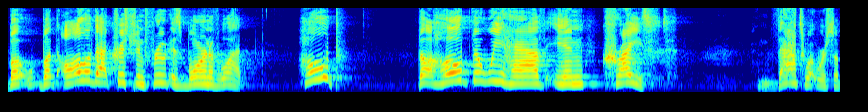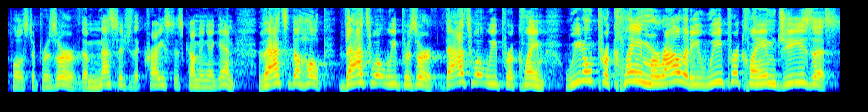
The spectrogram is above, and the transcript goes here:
But, but all of that Christian fruit is born of what? Hope. The hope that we have in Christ. That's what we're supposed to preserve the message that Christ is coming again. That's the hope. That's what we preserve. That's what we proclaim. We don't proclaim morality, we proclaim Jesus.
